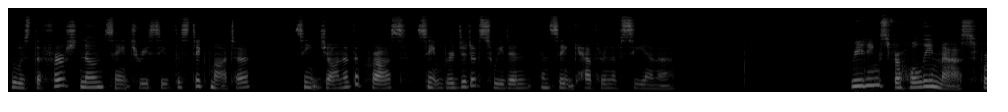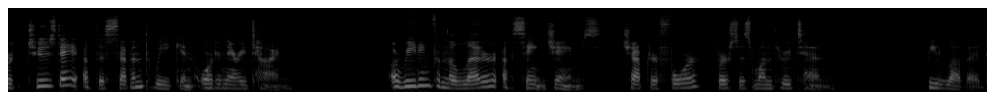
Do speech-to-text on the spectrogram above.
who was the first known saint to receive the stigmata, St. John of the Cross, St. Bridget of Sweden, and St. Catherine of Siena. Readings for Holy Mass for Tuesday of the seventh week in Ordinary Time. A reading from the letter of St. James, chapter 4, verses 1 through 10. Beloved,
